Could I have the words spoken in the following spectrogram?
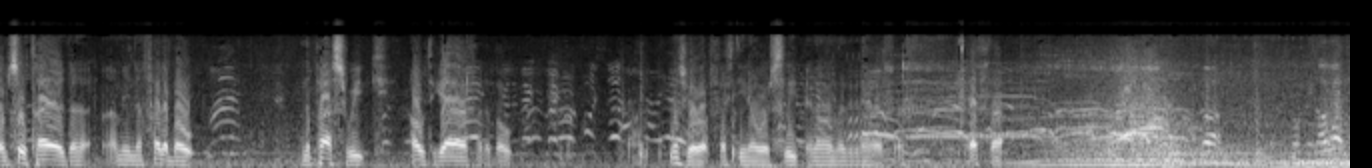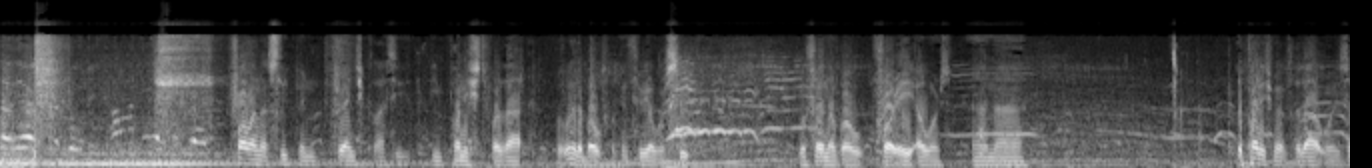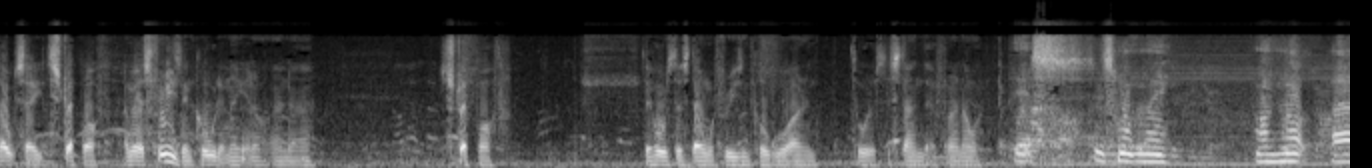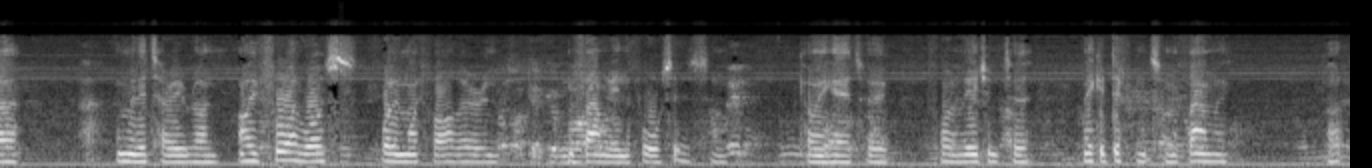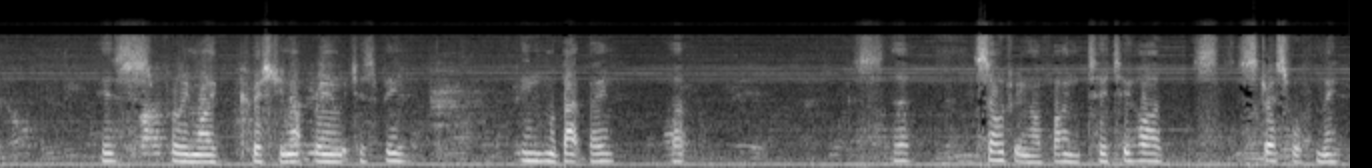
I'm, so tired. Uh, I mean, I've had about in the past week altogether. I've had about uh, must be about 15 hours sleep. You know, maybe if, if, if that. Falling asleep in French classes, being punished for that. But we had about fucking three hours sleep within about 48 hours, and. Uh, the punishment for that was outside strip off. I mean, it's freezing cold at night, you know, and uh, strip off. They hosed us down with freezing cold water and told us to stand there for an hour. It's it's not me. I'm not uh, a military run. I thought I was following my father and my family in the forces and coming here to Foreign Legion to make a difference in the family. But it's probably my Christian upbringing which has been been my backbone. But it's uh, the soldiering I find too too hard, s- stressful for me.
